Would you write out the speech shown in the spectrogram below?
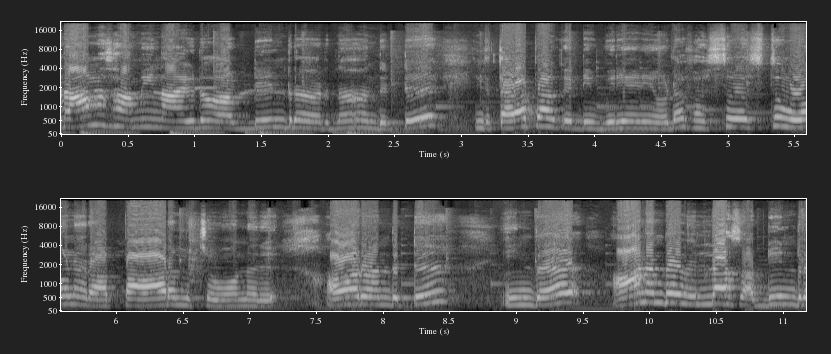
ராமசாமி நாயுடு அப்படின்றவர் தான் வந்துட்டு இந்த தலப்பாக்கட்டி பிரியாணியோட ஃபஸ்ட்டு ஃபஸ்ட்டு ஓனர் அப்போ ஆரம்பித்த ஓனர் அவர் வந்துட்டு இந்த ஆனந்த வில்லாஸ் அப்படின்ற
